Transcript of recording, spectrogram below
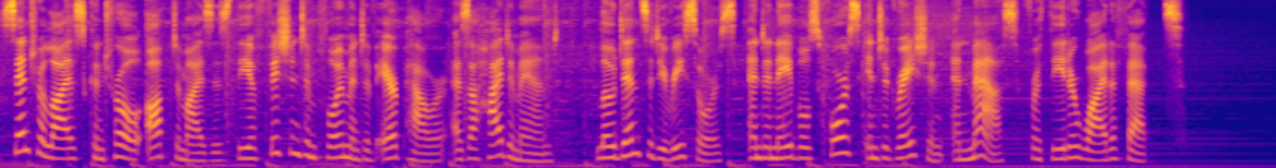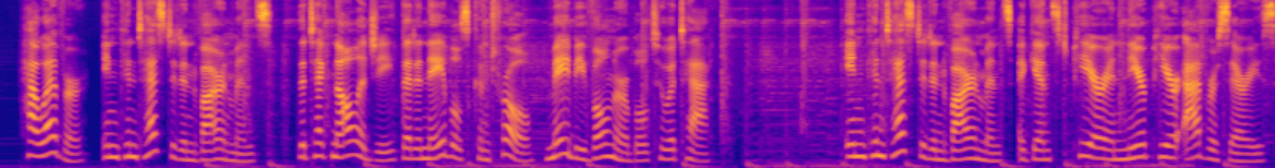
Centralized control optimizes the efficient employment of air power as a high-demand, low-density resource and enables force integration and mass for theater-wide effects. However, in contested environments, the technology that enables control may be vulnerable to attack. In contested environments against peer and near-peer adversaries,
